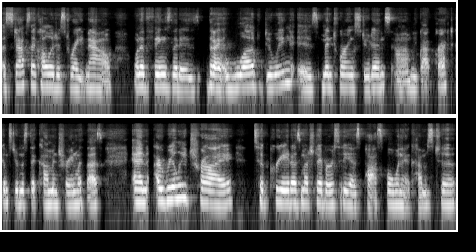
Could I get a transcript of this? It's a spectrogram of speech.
a staff psychologist right now one of the things that is that i love doing is mentoring students. Um, we've got practicum students that come and train with us and i really try to create as much diversity as possible when it comes to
